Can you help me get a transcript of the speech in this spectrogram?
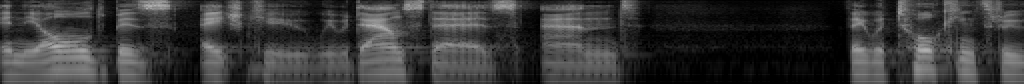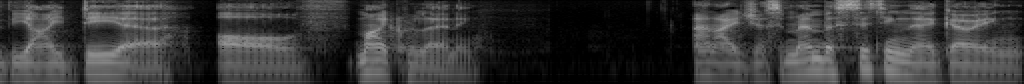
in the old Biz HQ, we were downstairs and they were talking through the idea of microlearning. And I just remember sitting there going,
